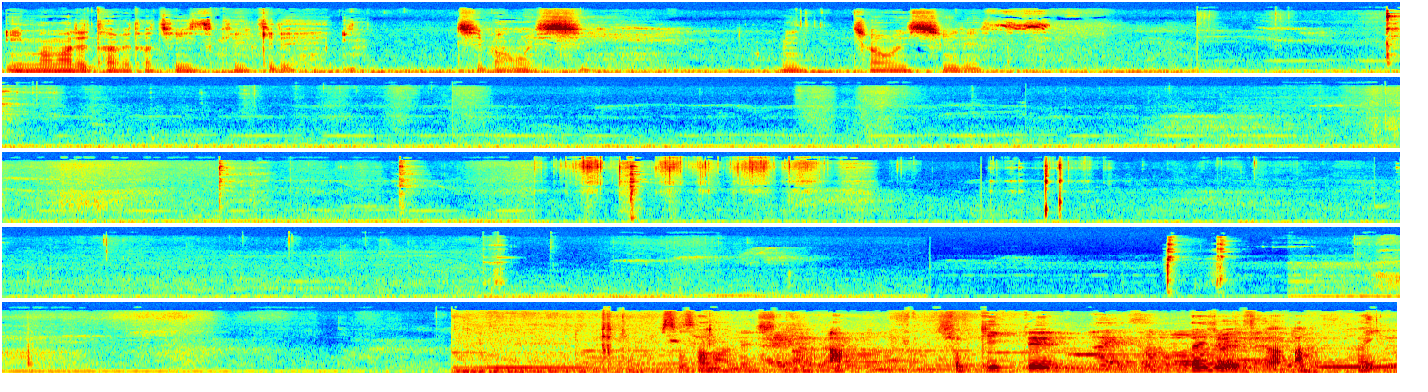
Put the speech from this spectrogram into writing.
今まで食べたチーズケーキで一番美味しい。めっちゃ美味しいです。ちそうさまでした。あ食器って大丈夫ですか？あはい。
